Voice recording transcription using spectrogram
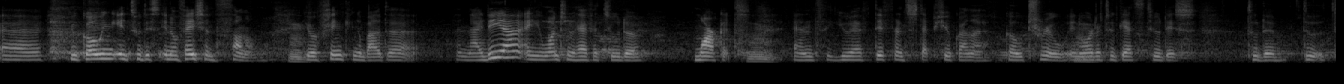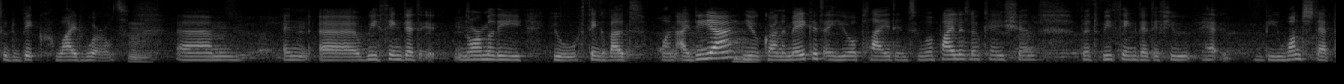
uh, you're going into this innovation funnel. Hmm. You're thinking about a, an idea and you want to have it to the market. Hmm. And you have different steps you're gonna go through in hmm. order to get to this, to the, to, to the big wide world. Um, and uh, we think that it, normally you think about one idea, you're gonna make it and you apply it into a pilot location. But we think that if you ha- be one step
